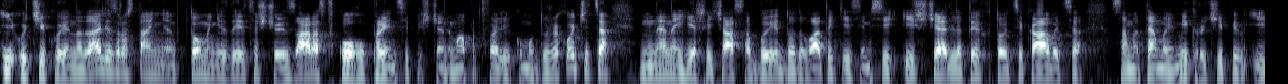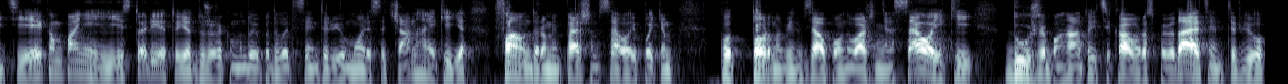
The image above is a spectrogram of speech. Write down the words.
і очікує надалі зростання, то мені здається, що і зараз, в кого в принципі ще нема портфелі, кому дуже хочеться, не найгірший час, аби додавати TSMC. І ще для тих, хто цікавиться саме темою мікрочіпів і цієї компанії, її історії, то я дуже рекомендую подивитися інтерв'ю Моріса Чанга, який є фаундером і першим SEO, і потім повторно він взяв повноваження SEO, який дуже багато і цікаво розповідає. Це інтерв'ю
